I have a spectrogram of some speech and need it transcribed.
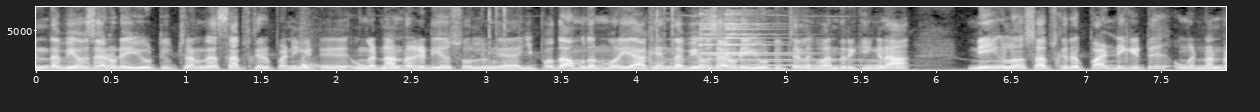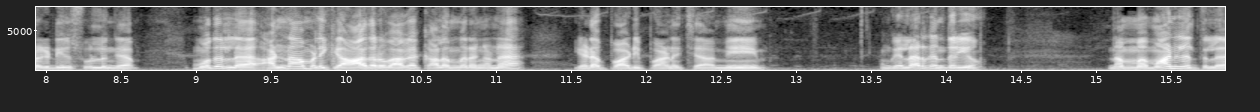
இந்த விவசாயினுடைய யூடியூப் சேனலை சப்ஸ்கிரைப் பண்ணிக்கிட்டு உங்கள் நண்பர்கிட்டையும் சொல்லுங்கள் இப்போ தான் முதன்முறையாக இந்த விவசாயினுடைய யூடியூப் சேனலுக்கு வந்திருக்கீங்கன்னா நீங்களும் சப்ஸ்கிரைப் பண்ணிக்கிட்டு உங்கள் நண்பர்கிட்டையும் சொல்லுங்கள் முதல்ல அண்ணாமலைக்கு ஆதரவாக களமிறங்கின எடப்பாடி பழனிசாமி உங்கள் எல்லாருக்கும் தெரியும் நம்ம மாநிலத்தில்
